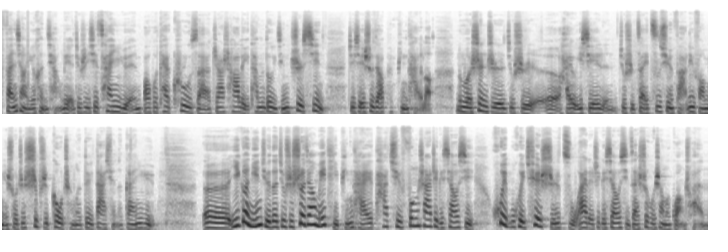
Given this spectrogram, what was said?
反响也很强烈，就是一些参议员，包括 Ted Cruz 啊、Josh Hawley，他们都已经致信这些社交平台了。那么甚至就是呃，还有一些人就是在咨询法律方面，说这是不是构成了对大选的干预？呃，一个您觉得就是社交媒体平台它去封杀这个消息，会不会确实阻碍了这个消息在社会上的广传？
